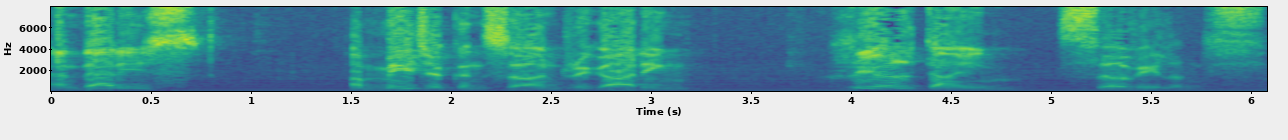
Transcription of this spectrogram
and that is a major concern regarding real-time surveillance.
